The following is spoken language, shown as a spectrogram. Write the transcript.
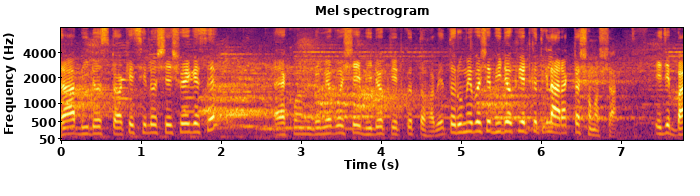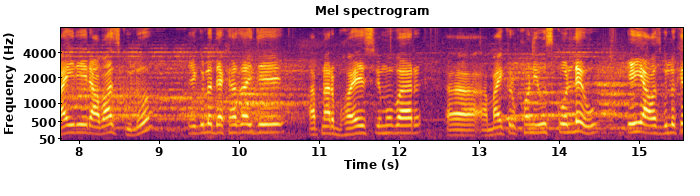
যা ভিডিও স্টকে ছিল, শেষ হয়ে গেছে। এখন রুমে বসে ভিডিও ক্রিয়েট করতে হবে। তো রুমে বসে ভিডিও ক্রিয়েট করতে গেলে আর একটা সমস্যা। এই যে বাইরের আওয়াজগুলো, এগুলো দেখা যায় যে আপনার ভয়েস রিমুভার মাইক্রোফোন ইউজ করলেও এই আওয়াজগুলোকে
